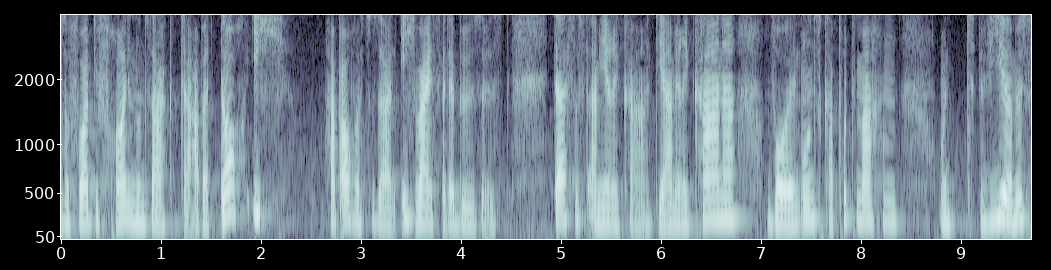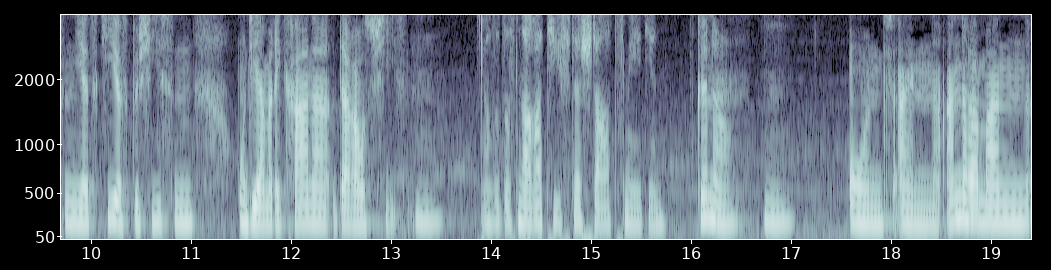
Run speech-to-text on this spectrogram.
sofort die Freundin und sagte, aber doch, ich habe auch was zu sagen. Ich weiß, wer der Böse ist. Das ist Amerika. Die Amerikaner wollen uns kaputt machen und wir müssen jetzt Kiew beschießen und die Amerikaner daraus schießen. Hm. Also das Narrativ der Staatsmedien. Genau. Hm. Und ein anderer Mann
